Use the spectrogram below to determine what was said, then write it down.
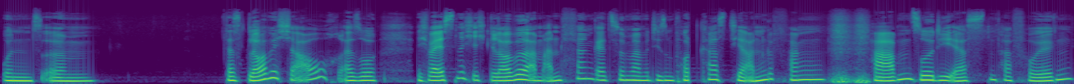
Und ähm, Das glaube ich ja auch. Also ich weiß nicht, ich glaube am Anfang, als wir mal mit diesem Podcast hier angefangen haben, so die ersten paar Folgen,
